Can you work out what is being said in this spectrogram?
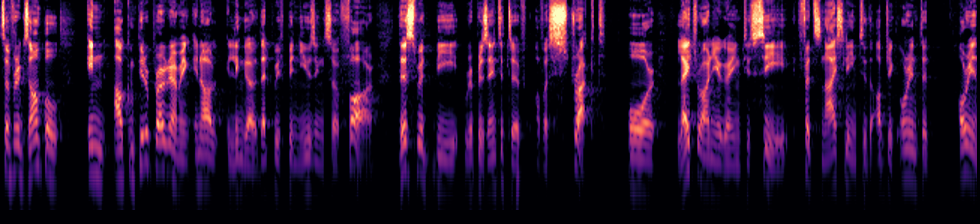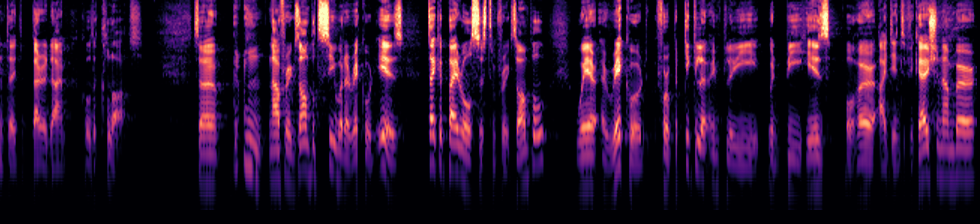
So, for example, in our computer programming, in our lingo that we've been using so far, this would be representative of a struct or later on you're going to see it fits nicely into the object-oriented oriented paradigm called a class. So now, for example, to see what a record is, take a payroll system, for example, where a record for a particular employee would be his or her identification number,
